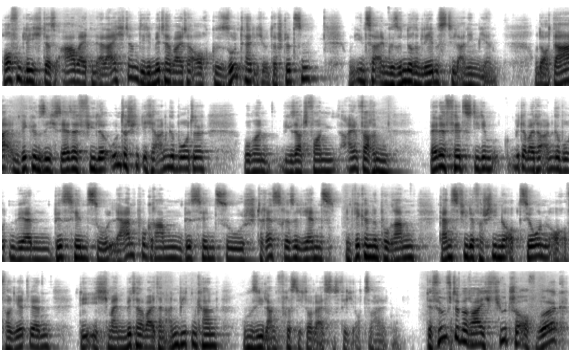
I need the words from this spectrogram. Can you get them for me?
hoffentlich das Arbeiten erleichtern, die den Mitarbeiter auch gesundheitlich unterstützen und ihn zu einem gesünderen Lebensstil animieren. Und auch da entwickeln sich sehr, sehr viele unterschiedliche Angebote, wo man, wie gesagt, von einfachen Benefits, die dem Mitarbeiter angeboten werden, bis hin zu Lernprogrammen, bis hin zu Stressresilienz entwickelnden Programmen, ganz viele verschiedene Optionen auch offeriert werden, die ich meinen Mitarbeitern anbieten kann, um sie langfristig dort leistungsfähig auch zu halten. Der fünfte Bereich Future of Work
